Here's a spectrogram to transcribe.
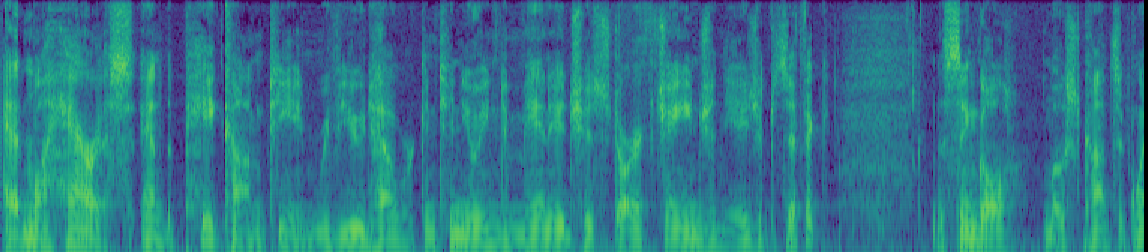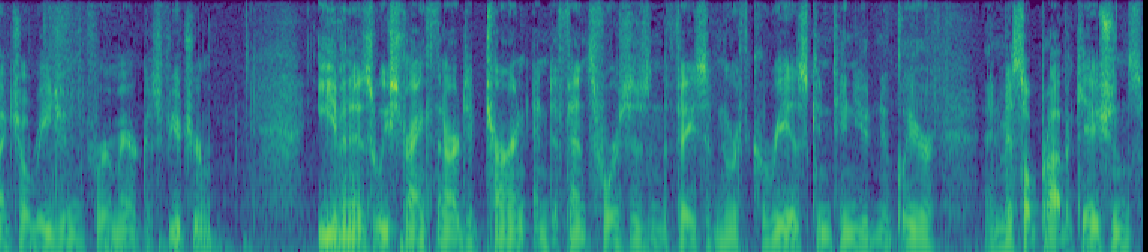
Admiral Harris and the PACOM team reviewed how we're continuing to manage historic change in the Asia Pacific, the single most consequential region for America's future even as we strengthen our deterrent and defense forces in the face of North Korea's continued nuclear and missile provocations.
